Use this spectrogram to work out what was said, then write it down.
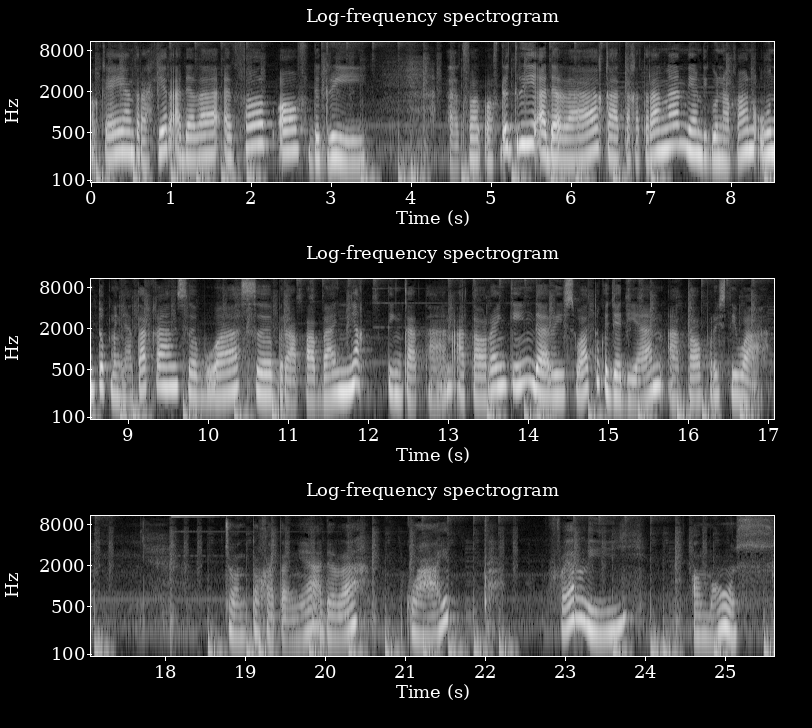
Oke, yang terakhir adalah adverb of degree. Adverb of degree adalah kata keterangan yang digunakan untuk menyatakan sebuah seberapa banyak tingkatan atau ranking dari suatu kejadian atau peristiwa. Contoh katanya adalah quite, fairly, almost,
